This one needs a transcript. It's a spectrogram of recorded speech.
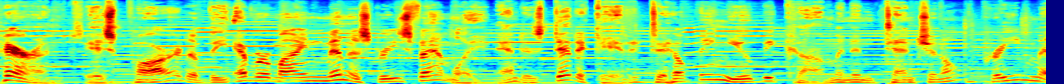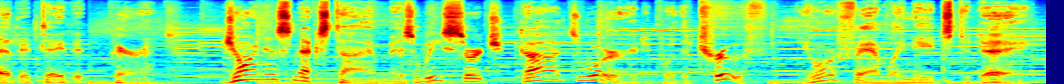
parent is part of the Evermind Ministries family and is dedicated to helping you become an intentional, premeditated parent. Join us next time as we search God's Word for the truth your family needs today.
